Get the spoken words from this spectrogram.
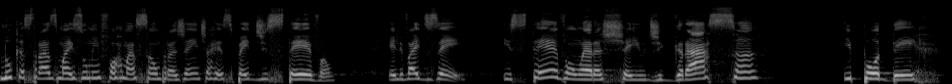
Lucas traz mais uma informação para a gente a respeito de Estevão. Ele vai dizer: Estevão era cheio de graça e poder,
